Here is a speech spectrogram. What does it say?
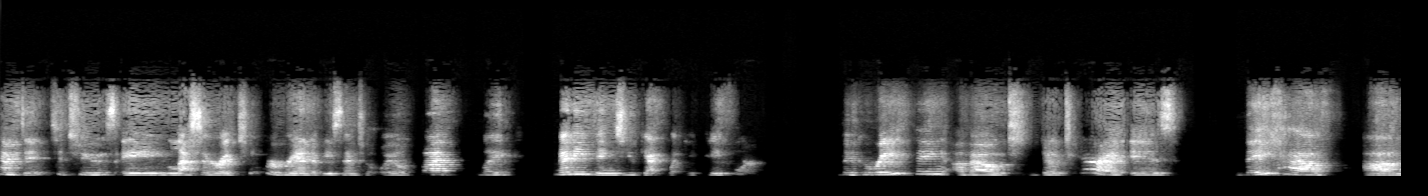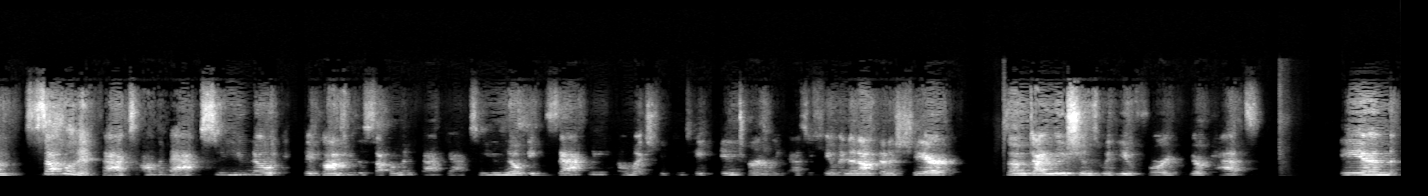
tempted to choose a lesser or a cheaper brand of essential oil, but like many things, you get what you pay for. The great thing about doTERRA is they have um, supplement facts on the back, so you know they've gone through the supplement fact act, so you know exactly how much you can take internally as a human. And I'm going to share some dilutions with you for your pets. And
